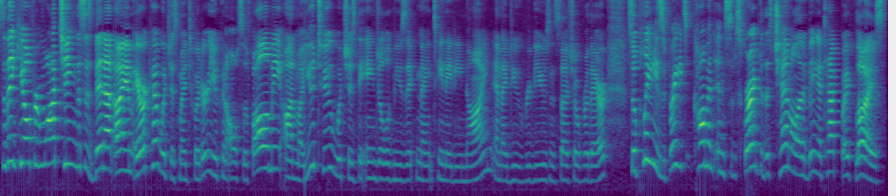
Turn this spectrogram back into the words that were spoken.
so thank you all for watching. This has been at I am Erica, which is my Twitter. You can also follow me on my YouTube, which is the Angel of Music 1989, and I do reviews and such over there. So please rate, comment, and subscribe to this channel and being attacked by flies.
